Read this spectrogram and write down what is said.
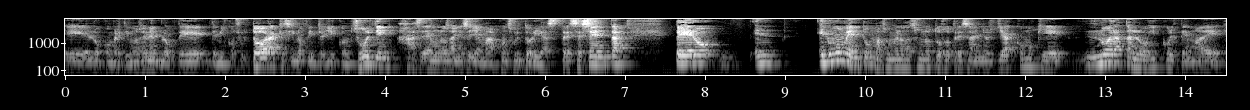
eh, lo convertimos en el blog de, mi consultora, que es Innofintergy Consulting. Hace unos años se llamaba Consultorías 360, pero en, en, un momento, más o menos hace unos dos o tres años, ya como que no era tan lógico el tema de,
